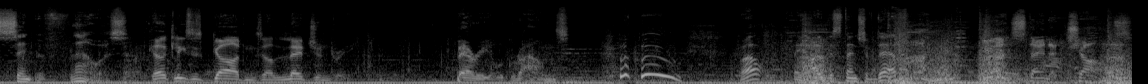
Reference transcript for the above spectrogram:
Scent of flowers. Kirklees' gardens are legendary. Burial grounds. Woohoo! Well, they hide the stench of death. You don't stand a chance.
